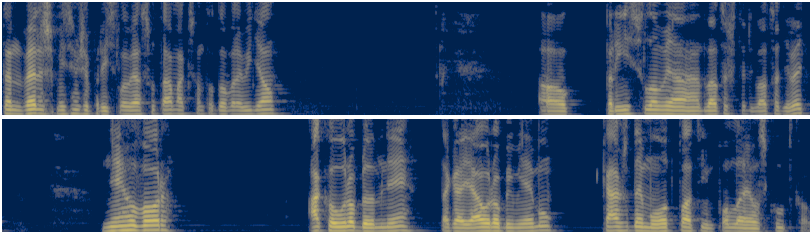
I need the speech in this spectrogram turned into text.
ten verš, myslím, že príslovia sú tam, ak som to dobre videl príslovia 24-29. Nehovor, ako urobil mne, tak aj ja urobím jemu. Každému odplatím podľa jeho skutkov.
